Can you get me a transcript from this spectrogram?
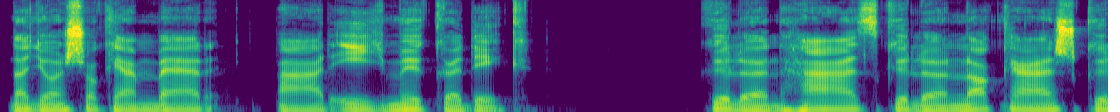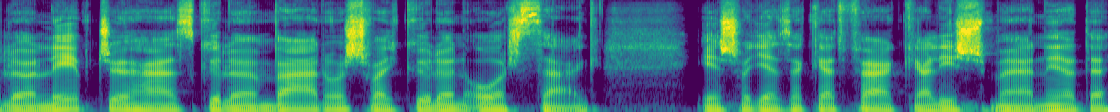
nagyon sok ember, pár így működik. Külön ház, külön lakás, külön lépcsőház, külön város, vagy külön ország és hogy ezeket fel kell ismerni. De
